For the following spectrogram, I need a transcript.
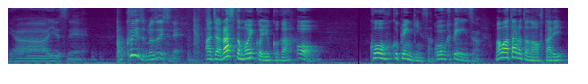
いやーいいですね。クイズむずいっすね。あじゃあラストもう一個言う個か。おう。幸福ペンギンさん。幸福ペンギンさん。ママタルトのお二人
